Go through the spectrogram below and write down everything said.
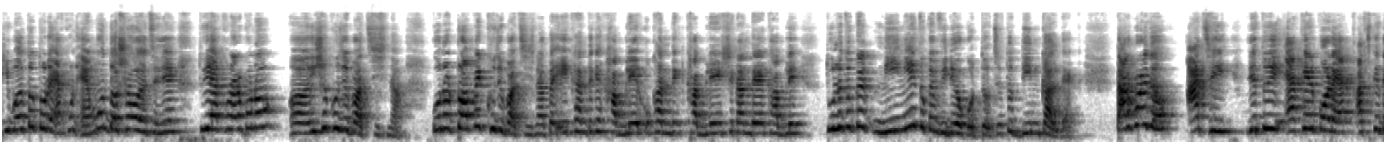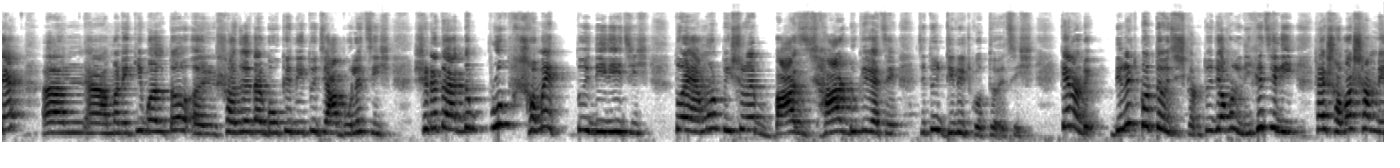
কি বলতো, তোর এখন এমন দশা হয়েছে যে তুই এখন আর কোনো ইসে খুঁজে পাচ্ছিস না। কোনো টপিক খুঁজে পাচ্ছিস না। তাই এখান থেকে খাবলে, ওখান থেকে খাবলে, সেখান থেকে খাবলে, তুলে তোকে, নিয়ে নিয়ে তোকে ভিডিও করতে হচ্ছে। তো দিনকাল দেখ। তারপরে তো আছেই যে তুই একের পর এক, আজকে দেখ মানে কি বলতো ওই সঞ্জয়দার বউকে নিয়ে তুই যা বলেছিস, সেটা তো একদম প্রুফ সমেত তুই দিয়ে দিয়েছিস। তোর এমন পিছনে বাস ঝাড় ঢুকে গেছে যে তুই ডিলিট করতে হয়েছিস। কেন রে? ডিলিট করতে হয়েছিস কেন? তুই যখন লিখেছিলি হ্যাঁ সবার সামনে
